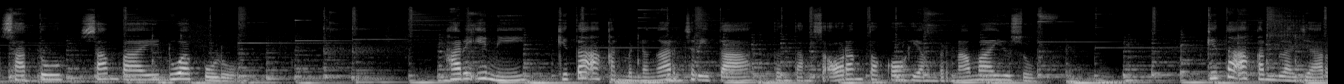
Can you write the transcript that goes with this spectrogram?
1 sampai 20. Hari ini kita akan mendengar cerita tentang seorang tokoh yang bernama Yusuf kita akan belajar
